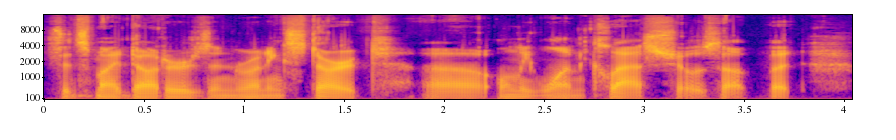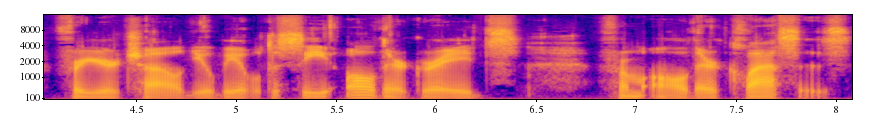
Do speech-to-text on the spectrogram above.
Since my daughter's in Running Start, uh, only one class shows up, but for your child, you'll be able to see all their grades from all their classes.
